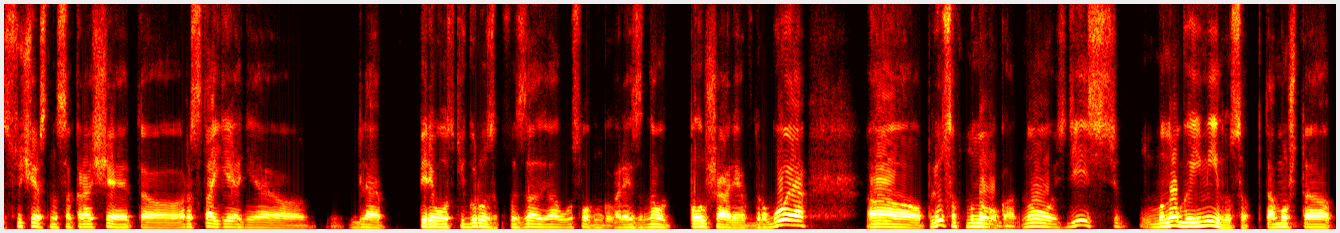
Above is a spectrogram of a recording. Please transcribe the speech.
существенно сокращает расстояние для перевозки грузов из, условно говоря, из одного полушария в другое. А, плюсов много, но здесь много и минусов, потому что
